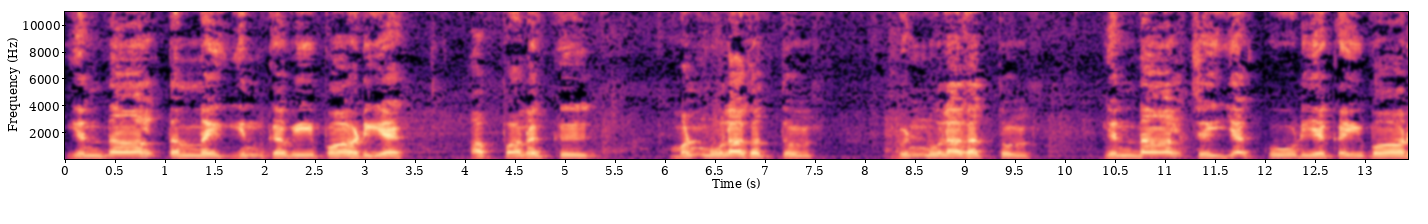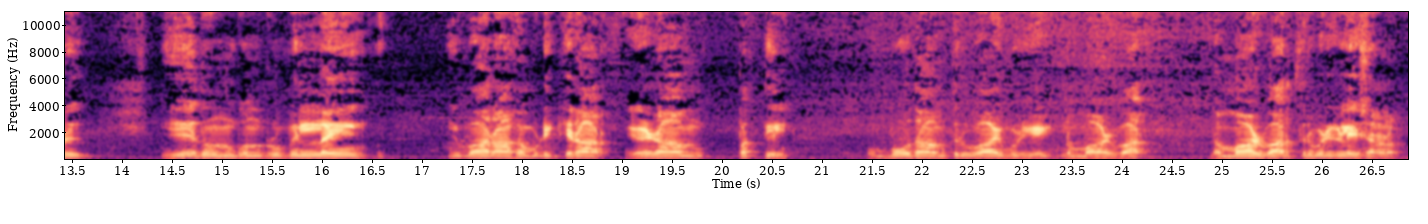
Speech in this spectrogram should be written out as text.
என்னால் தன்னை இன்கவி பாடிய அப்பனக்கு மண் உலகத்தும் விண்ணுலகத்தும் என்னால் செய்யக்கூடிய கைபாறு ஏதும் ஒன்றுமில்லை. இவ்வாறாக முடிக்கிறார் ஏழாம் பத்தில் ஒன்பதாம் திருவாய்மொழியை நம்மாழ்வார். நம்மாழ்வார் திருவடிகளே சரணம்.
